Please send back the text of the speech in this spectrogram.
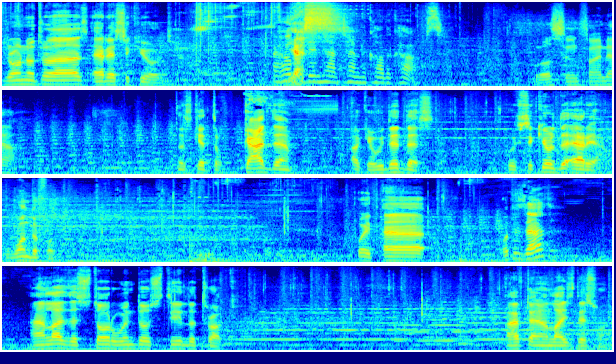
Drone neutralized, area secured. I hope yes. didn't have time to call the cops. We'll soon find out. Let's get the goddamn. Okay, we did this. We've secured the area. Wonderful. Wait, uh, what is that? Analyze the store window, steal the truck. I have to analyze this one.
